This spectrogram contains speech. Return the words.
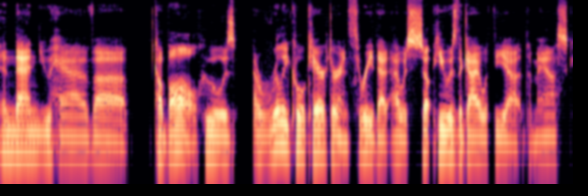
And then you have uh Kabal, who was a really cool character in three that I was so he was the guy with the uh the mask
